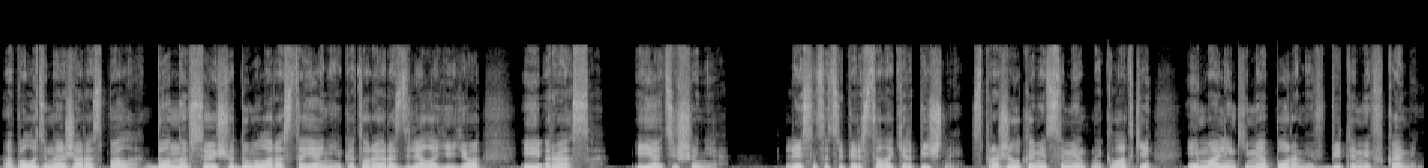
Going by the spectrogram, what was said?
а полуденная жара спала, Донна все еще думала о расстоянии, которое разделяло ее и раса, и о тишине. Лестница теперь стала кирпичной, с прожилками цементной кладки и маленькими опорами, вбитыми в камень.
